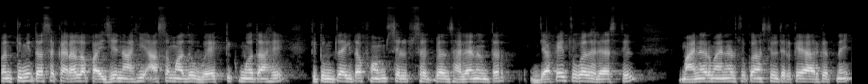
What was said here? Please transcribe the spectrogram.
पण तुम्ही तसं करायला पाहिजे नाही असं माझं वैयक्तिक मत आहे की तुमचा एकदा फॉर्म सेल्फ सर्टिफाय झाल्यानंतर ज्या काही चुका झाल्या असतील मायनर मायनर चुका असतील तर काही हरकत नाही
